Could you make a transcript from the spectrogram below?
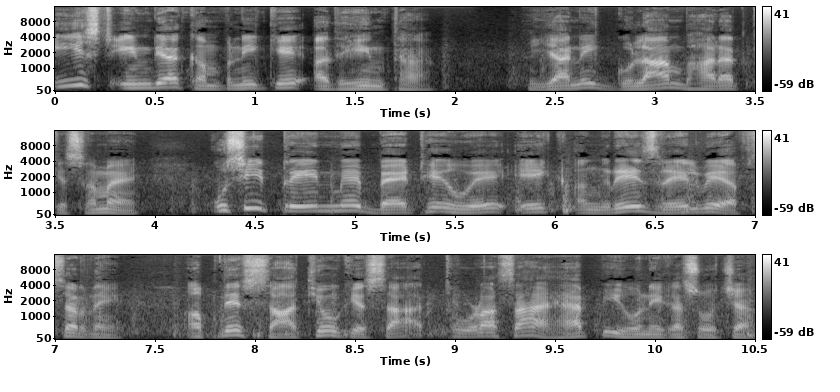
ईस्ट इंडिया कंपनी के अधीन था। यानी गुलाम भारत के समय उसी ट्रेन में बैठे हुए एक अंग्रेज़ रेलवे अफसर ने अपने साथियों के साथ थोड़ा सा हैप्पी होने का सोचा।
